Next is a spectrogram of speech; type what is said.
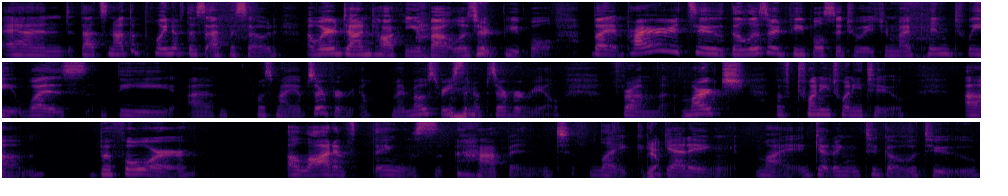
And that's not the point of this episode. We're done talking about lizard people. But prior to the lizard people situation, my pinned tweet was the um, was my observer reel, my most recent Mm-hmm. observer reel from March of 2022. Um, before a lot of things happened like Yep. getting my getting to go to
